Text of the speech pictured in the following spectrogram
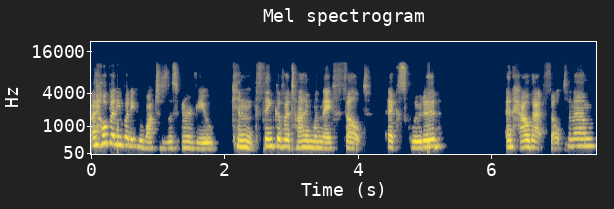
I hope anybody who watches this interview can think of a time when they felt excluded and how that felt to them.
